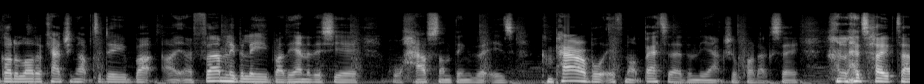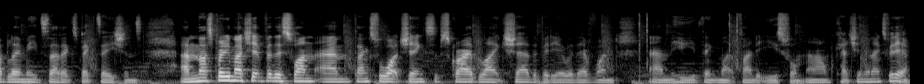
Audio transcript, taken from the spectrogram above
got a lot of catching up to do but I, I firmly believe by by the end of this year, we'll have something that is comparable, if not better, than the actual product. So let's hope Tableau meets that expectations. And um, that's pretty much it for this one. Um, thanks for watching. Subscribe, like, share the video with everyone um, who you think might find it useful. And I'll catch you in the next video.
